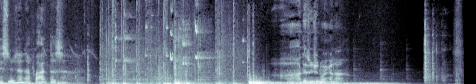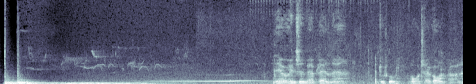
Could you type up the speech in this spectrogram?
Jeg synes, han har forandret sig. Ah, det synes jeg nu ikke, han er. Det har jo hele tiden været planen, at- at du skulle overtage gården, Karla.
